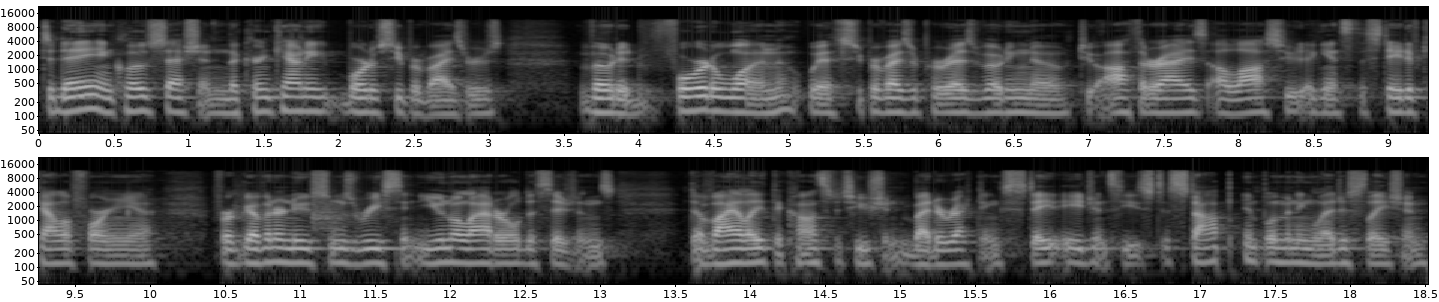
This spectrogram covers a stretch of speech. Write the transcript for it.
Today, in closed session, the Kern County Board of Supervisors voted four to one, with Supervisor Perez voting no, to authorize a lawsuit against the state of California for Governor Newsom's recent unilateral decisions to violate the Constitution by directing state agencies to stop implementing legislation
